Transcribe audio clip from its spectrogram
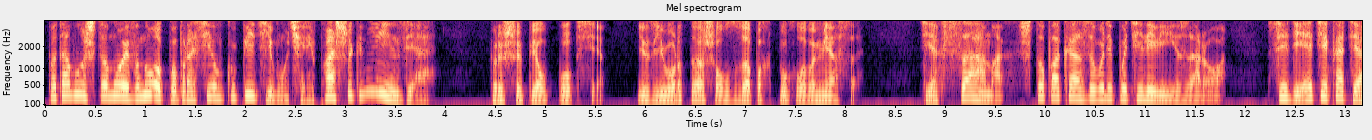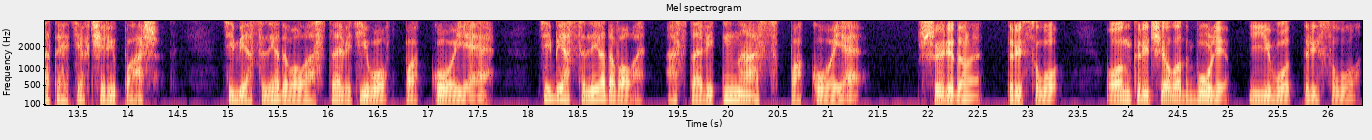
потому что мой внук попросил купить ему черепашек-ниндзя», — прошипел Попси. Из его рта шел запах тухлого мяса. «Тех самых, что показывали по телевизору. Все дети хотят этих черепашек. Тебе следовало оставить его в покое. Тебе следовало оставить нас в покое». Шеридана трясло. Он кричал от боли, и его трясло.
